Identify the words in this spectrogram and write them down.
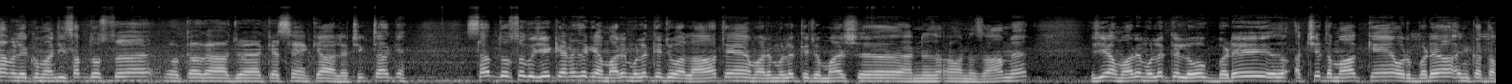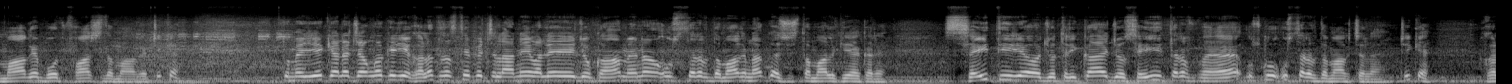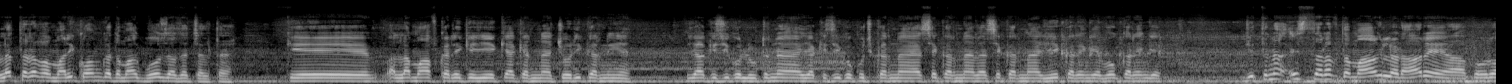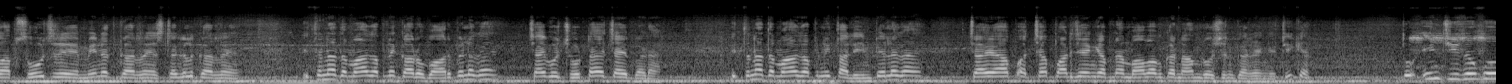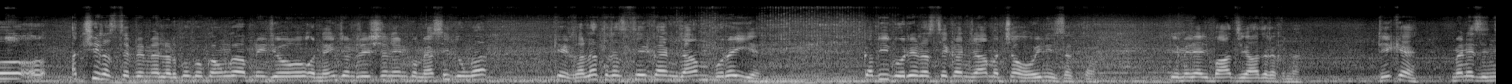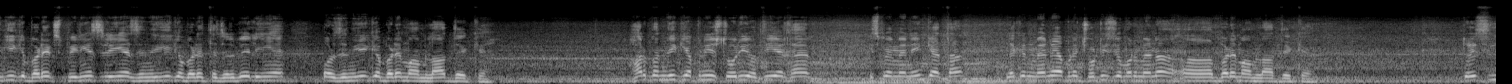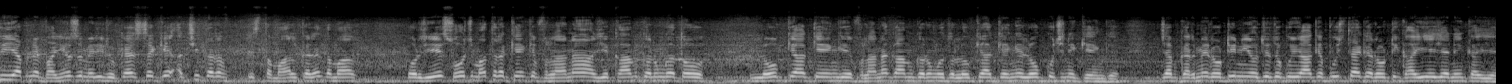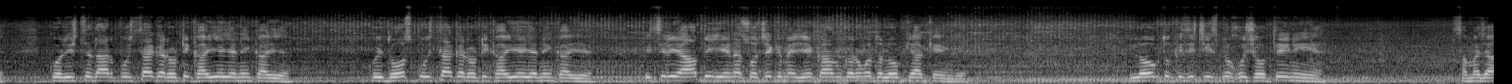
वालेकुम हाँ जी। सब दोस्तों का जो है, कैसे हैं? क्या हाल है? ठीक ठाक है? सब दोस्तों को ये कहना था कि हमारे मुल्क के जो हालात हैं, हमारे मुल्क के जो माश निज़ाम है, ये हमारे मुल्क के लोग बड़े अच्छे दिमाग के हैं और बड़ा इनका दिमाग है, बहुत फास्ट दिमाग है, ठीक है? तो मैं ये कहना चाहूँगा कि ये गलत रास्ते पे चलाने वाले जो काम है ना, उस तरफ़ दिमाग ना इस्तेमाल किया करें। सही जो तरीका है, जो सही तरफ़ है, उसको उस तरफ़ दिमाग चलाएँ, ठीक है? गलत तरफ़ हमारी कौम का दिमाग बहुत ज़्यादा चलता है कि अल्लाह माफ़ करे कि ये क्या करना है, चोरी करनी है, या किसी को लूटना है, या किसी को कुछ करना है, ऐसे करना है, वैसे करना है, ये करेंगे, वो करेंगे। जितना इस तरफ़ दिमाग लड़ा रहे हैं आप और आप सोच रहे हैं, मेहनत कर रहे हैं स्ट्रगल कर रहे हैं, इतना दिमाग अपने कारोबार पे लगाएँ, चाहे वो छोटा है, चाहे बड़ा है। इतना दिमाग अपनी तालीम पे लगाएँ, चाहे आप अच्छा पढ़ जाएँगे, अपना माँ बाप का नाम रोशन करेंगे, ठीक है? तो इन चीज़ों को अच्छे रास्ते पे मैं लड़कों को कहूँगा, अपनी जो नई जनरेशन है, इनको मैसेज दूँगा कि गलत रास्ते का अंजाम बुरा ही है। कभी बुरे रास्ते का अंजाम अच्छा हो ही नहीं सकता। ये मेरी आज बात याद रखना। ठीक है? मैंने ज़िंदगी के बड़े एक्सपीरियंस लिए हैं, ज़िंदगी के बड़े तजर्बे लिए हैं और ज़िंदगी के बड़े मामला देखे हर बंदी की अपनी स्टोरी होती है, खैर, इस पर मैं नहीं कहता, लेकिन मैंने अपनी छोटी सी उम्र में ना बड़े मामला देखे हैं। तो इसलिए अपने भाइयों से मेरी रिक्वेस्ट है कि अच्छी तरफ़ इस्तेमाल करें दिमाग। और ये सोच मत रखें कि फ़लाना ये काम करूँगा तो लोग क्या कहेंगे, फ़लाना काम करूँगा तो लोग क्या कहेंगे, लोग कुछ नहीं कहेंगे। जब घर में रोटी नहीं होती तो कोई आके पूछता है कि रोटी खाइए या नहीं खाइए। कोई रिश्तेदार पूछता है कि रोटी खाइए या नहीं खाइए। कोई दोस्त पूछता है कि रोटी खाइए या नहीं खाइए। इसलिए आप भी ये ना सोचें कि मैं ये काम करूँगा तो लोग क्या कहेंगे। लोग तो किसी चीज़ पे खुश होते ही नहीं हैं। समझ आ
